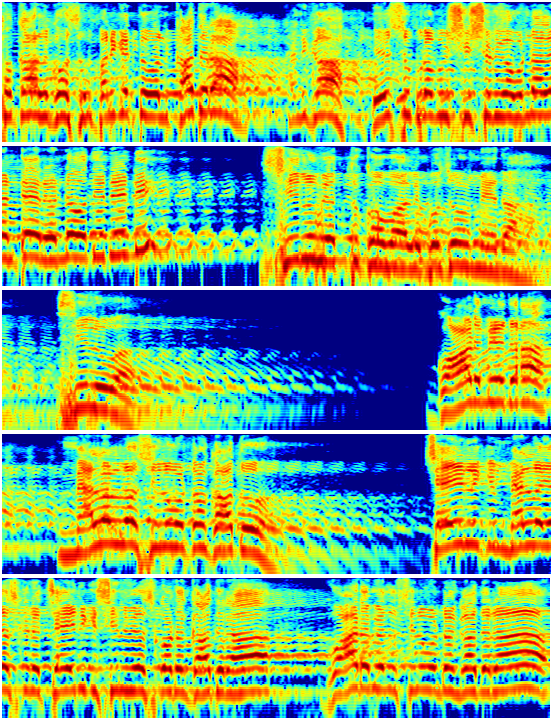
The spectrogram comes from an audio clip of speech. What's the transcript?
సుఖాల కోసం పరిగెత్తే వాళ్ళు కాదురా. కనుక యేసు ప్రభు శిష్యుడిగా ఉండాలంటే రెండవది ఏంటి? శిలువ ఎత్తుకోవాలి భుజం మీద. శిలువ గోడ మీద మెల్లల్లో సిలువటం కాదు. చైన్లకి మెల్ల వేసుకునే చైన్కి సిలువ వేసుకోవడం కాదురా. గోడ మీద సిలువటం కాదురా.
